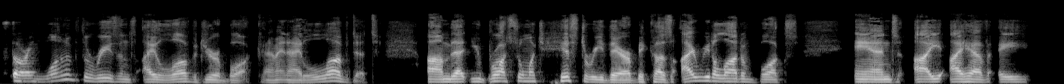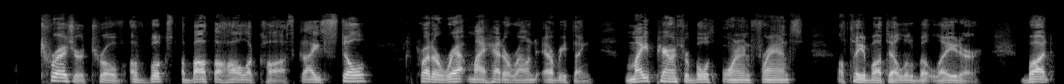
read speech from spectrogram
story. One of the reasons I loved your book, I mean, I loved it, um, that you brought so much history there because I read a lot of books and I, I have a treasure trove of books about the Holocaust. I still try to wrap my head around everything. My parents were both born in France. I'll tell you about that a little bit later. But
